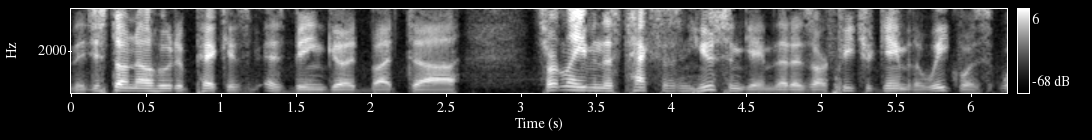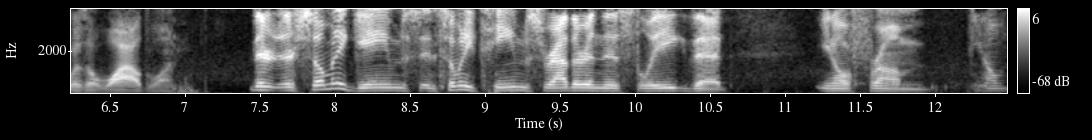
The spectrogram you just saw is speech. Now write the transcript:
They just don't know who to pick as, as being good. But uh, certainly, even this Texas and Houston game that is our featured game of the week was was a wild one. There, there's so many games and so many teams rather in this league that you know from you know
